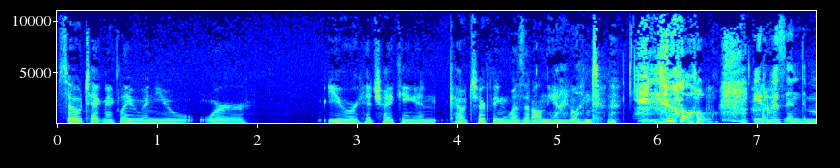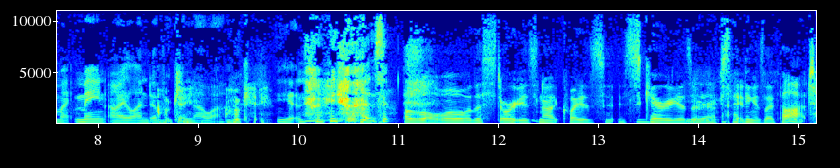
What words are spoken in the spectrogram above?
So, technically, when you were you were hitchhiking and couch surfing, was it on the island? no, it was in the main island of okay. Okinawa. Okay. Yeah, yes. I was like, whoa, this story is not quite as, as scary as or exciting as I thought.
